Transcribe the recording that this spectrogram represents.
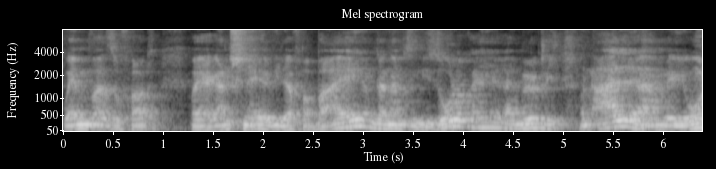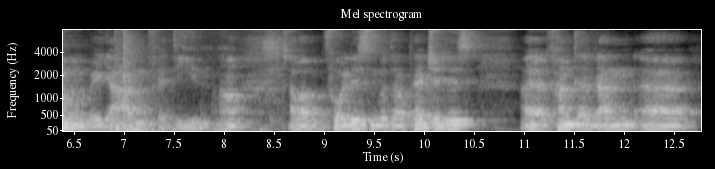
Wham war sofort, war ja ganz schnell wieder vorbei und dann haben sie die Solo-Karriere ermöglicht und alle haben Millionen und Milliarden verdient. Ne? Aber vor Listen Without Prejudice äh, fand er dann... Äh,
